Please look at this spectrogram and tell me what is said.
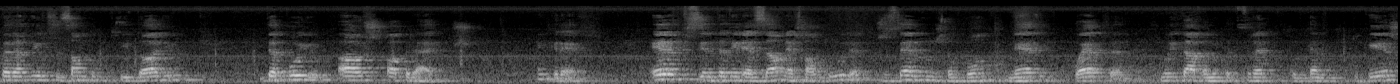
para a realização de um de apoio aos operários em greve. Era presidente da direção, nesta altura, José Nunes da Ponte, médico, poeta, militava no Partido Republicano Português,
